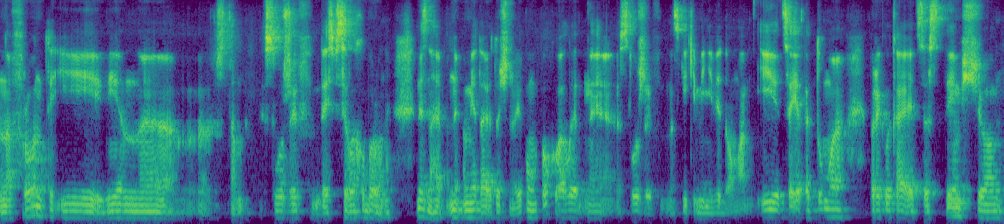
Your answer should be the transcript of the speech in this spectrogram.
на фронт і він е, там служив десь в силах оборони. Не знаю, не пам'ятаю точно в якому полку, але не служив, наскільки мені відомо. І це я так думаю перекликається з тим, що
